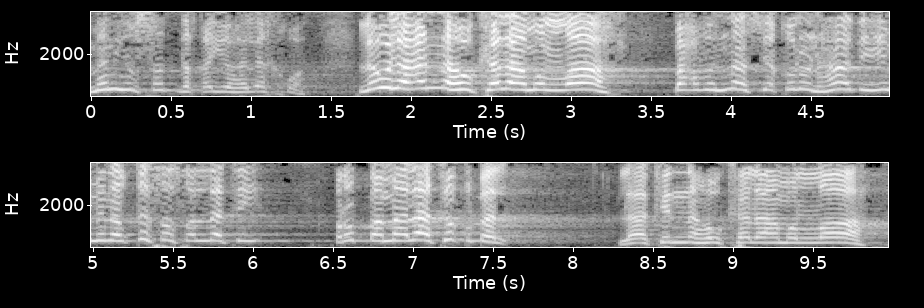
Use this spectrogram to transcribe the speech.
من يصدق أيها الإخوة؟ لولا أنه كلام الله بعض الناس يقولون هذه من القصص التي ربما لا تقبل. لكنه كلام الله.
